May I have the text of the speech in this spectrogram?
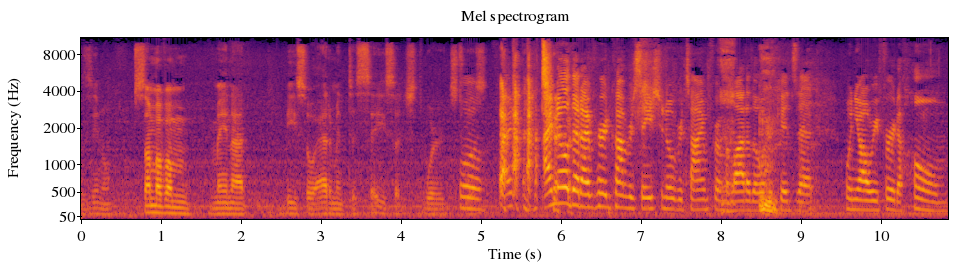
As you know, some of them may not be so adamant to say such words. Well, I, I know that I've heard conversation over time from a lot of the older kids that when y'all refer to home,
